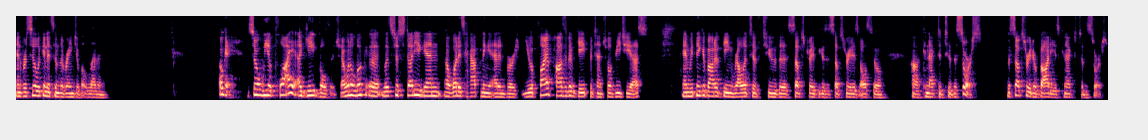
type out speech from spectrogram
And for silicon, it's in the range of 11. Okay, so we apply a gate voltage. I want to look, uh, let's just study again uh, what is happening at inversion. You apply a positive gate potential, VGS, and we think about it being relative to the substrate because the substrate is also uh, connected to the source. The substrate or body is connected to the source,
